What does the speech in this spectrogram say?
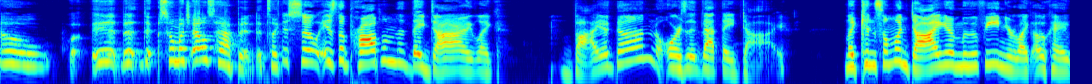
"Oh, it, th- th- so much else happened." It's like So is the problem that they die like by a gun or is it that they die? Like can someone die in a movie and you're like, "Okay,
